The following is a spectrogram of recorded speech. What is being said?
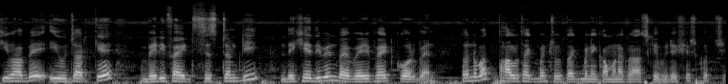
কীভাবে ইউজারকে ভেরিফাইড সিস্টেমটি দেখিয়ে দিবেন বা ভেরিফাইড করবেন। ধন্যবাদ ভালো থাকবেন সুস্থ থাকবেন এই কামনা করে আজকে ভিডিও শেষ করছি।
